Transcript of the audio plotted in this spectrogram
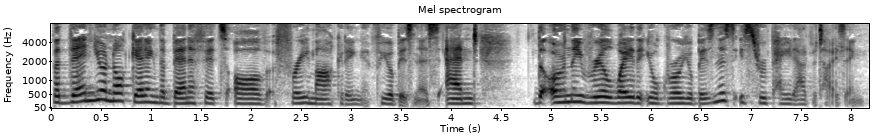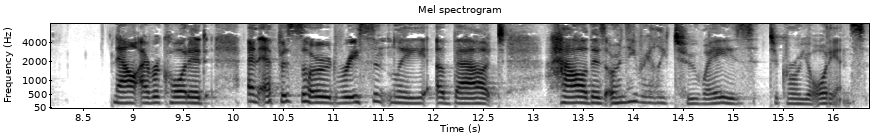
But then you're not getting the benefits of free marketing for your business. And the only real way that you'll grow your business is through paid advertising. Now, I recorded an episode recently about how there's only really two ways to grow your audience.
